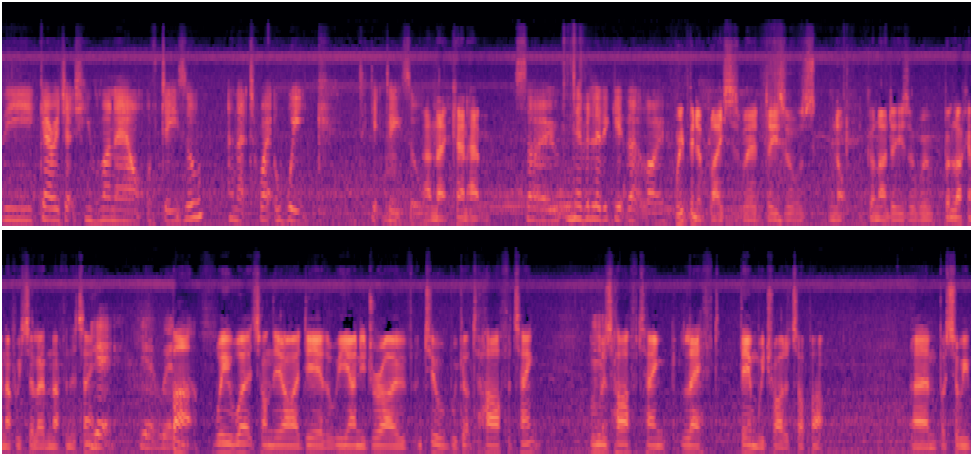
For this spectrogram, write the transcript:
the garage actually run out of diesel and had to wait a week to get diesel. Mm. And that can happen. So never let it get that low. We've been at places where diesel's not got no diesel, we- but lucky enough we still had enough in the tank. Yeah, yeah. we're But enough. we worked on the idea that we only drove until we got to half a tank. When Yeah. there was half a tank left, then we tried to top up. Um, but so we,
